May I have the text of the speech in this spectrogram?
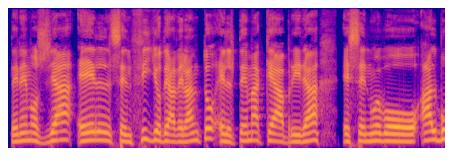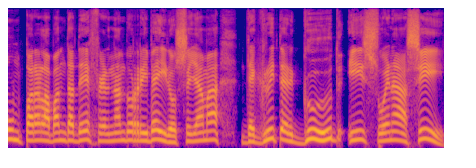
tenemos ya el sencillo de adelanto, el tema que abrirá ese nuevo álbum para la banda de Fernando Ribeiro. Se llama The Greater Good y suena así.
